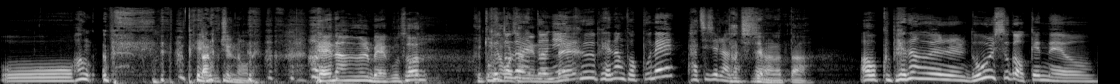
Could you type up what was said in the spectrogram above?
오, 황, 배낭. 딸꾹질 나오네. 배낭을 메고선 교통사고 교통사 했더니 당했는데 그 배낭 덕분에 다치질 않았어. 다치질 않았다. 아, 그 배낭을 놓을 수가 없겠네요.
